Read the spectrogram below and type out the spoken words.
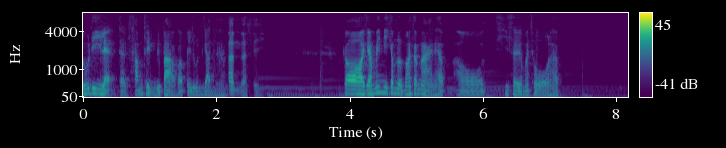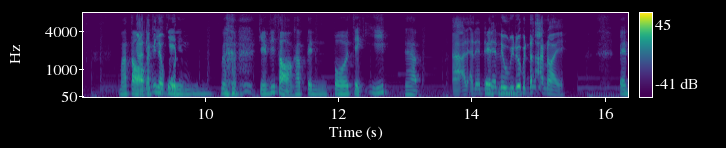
รู้ดีแหละ แต่ทำถึงหรือเปล่าก็ไปลุ้นกันนะครับนั่นน่ะสิ ก็ยังไม่มีกำหนดวางจำหน่ายนะครับ เอาทีเซอร์มาโชว์นะครับ มาต่อกันที่การนี้มีแต่เกวุ้นมเกมที่สองครับ เป็นโปรเจกต์อีฟนะครับ อะอันอันอันเป็นอันดูวิดีโอเป็นร่างหน่อย เป็น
